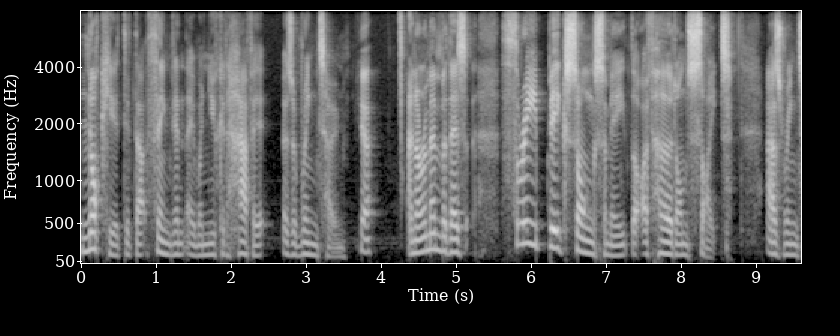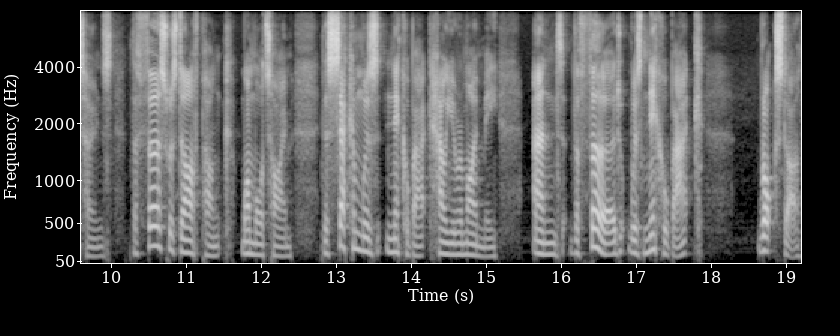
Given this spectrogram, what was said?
Nokia did that thing, didn't they? When you could have it as a ringtone. Yeah. And I remember there's three big songs for me that I've heard on site as ringtones. The first was Daft Punk, One More Time. The second was Nickelback, How You Remind Me. And the third was Nickelback, Rockstar.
